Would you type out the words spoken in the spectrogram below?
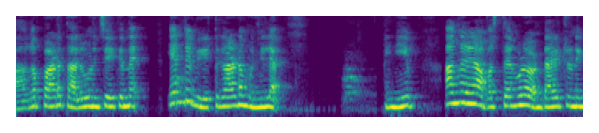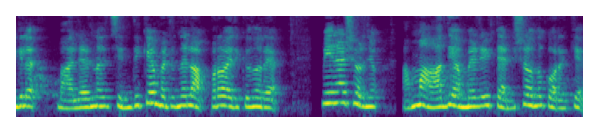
ആകെപ്പാടെ തല കുനിച്ചേക്കുന്ന എന്റെ വീട്ടുകാരുടെ മുന്നില. ഇനിയും അങ്ങനെ ഒരു അവസ്ഥയും കൂടെ ഉണ്ടായിട്ടുണ്ടെങ്കിൽ ബാലേട്ടൻ അത് ചിന്തിക്കാൻ പറ്റുന്നതിലും അപ്പുറമായിരിക്കും എന്ന് പറയാം മീനാക്ഷി പറഞ്ഞു അമ്മ ആദ്യം അമ്മയുടെ ഈ ടെൻഷൻ ഒന്ന് കുറയ്ക്ക്.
